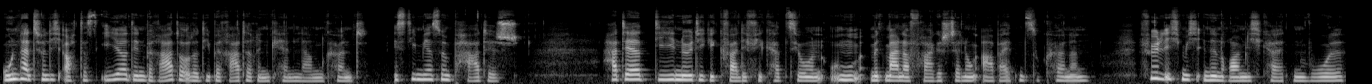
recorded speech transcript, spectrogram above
und natürlich auch, dass ihr den Berater oder die Beraterin kennenlernen könnt. Ist die mir sympathisch? Hat er die nötige Qualifikation, um mit meiner Fragestellung arbeiten zu können? Fühle ich mich in den Räumlichkeiten wohl?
